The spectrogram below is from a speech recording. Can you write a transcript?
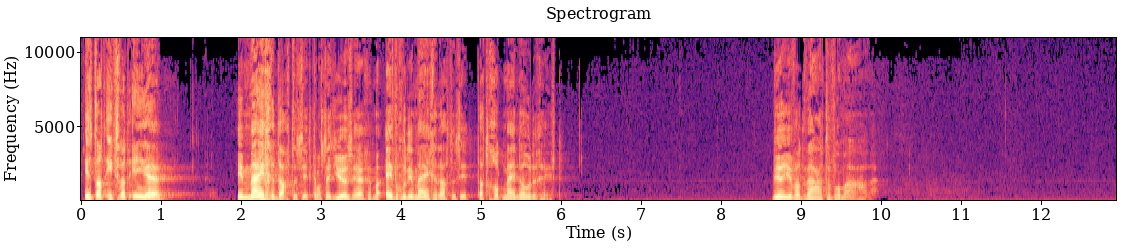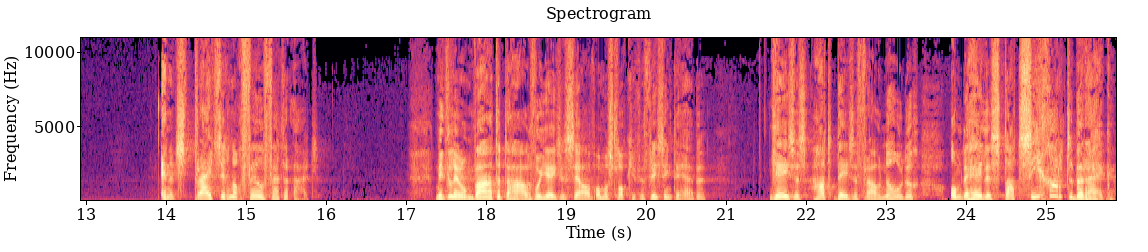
is dat iets wat in, je, in mijn gedachten zit? Ik kan steeds je zeggen, maar even goed in mijn gedachten zit. Dat God mij nodig heeft. Wil je wat water voor me halen? En het spreidt zich nog veel verder uit. Niet alleen om water te halen voor Jezus zelf, om een slokje verfrissing te hebben. Jezus had deze vrouw nodig om de hele stad Sigar te bereiken.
